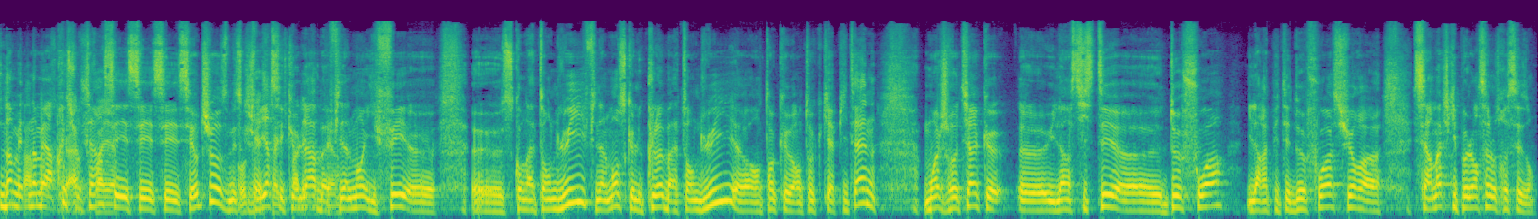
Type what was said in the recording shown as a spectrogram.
non, mais, non, mais après, sur le terrain, c'est- c'est c'est- c'est autre chose. Mais ce que je veux dire, c'est que là, bah, finalement, il fait euh, euh, ce qu'on attend de lui, finalement, ce que le club attend de lui euh, en, tant que, en tant que capitaine. Moi, je retiens qu'il a insisté euh, deux fois, il a répété deux fois sur. euh, c'est un match qui peut lancer notre saison.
